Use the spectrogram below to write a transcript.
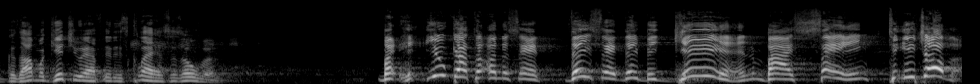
Because I'm going to get you after this class is over. But you got to understand, they said they began by saying to each other.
